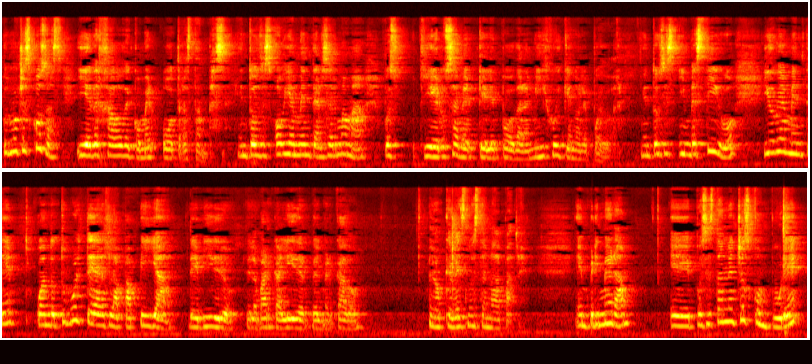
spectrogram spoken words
pues muchas cosas y he dejado de comer otras tantas. Entonces, obviamente al ser mamá, pues quiero saber qué le puedo dar a mi hijo y qué no le puedo dar. Entonces investigo y obviamente cuando tú volteas la papilla de vidrio de la marca líder del mercado, lo que ves no está nada padre. En primera, eh, pues están hechos con puré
